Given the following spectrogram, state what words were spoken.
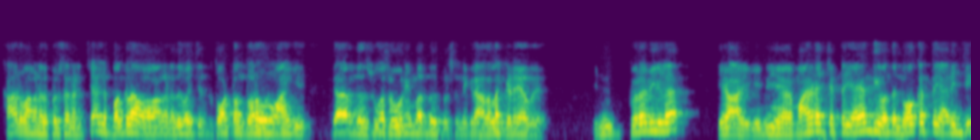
கார் வாங்கினதை பெருசா நினைச்சா? இல்ல பங்களா வாங்கினது வச்சு தோட்டம் துறவுன்னு வாங்கி இதா இருந்தது சுக சௌகரியமா இருந்தது பெருசா நினைக்கிற அதெல்லாம் கிடையாது. இன் பிறவியில மானிட சட்டை ஏந்தி வந்த நோக்கத்தை அறிஞ்சு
